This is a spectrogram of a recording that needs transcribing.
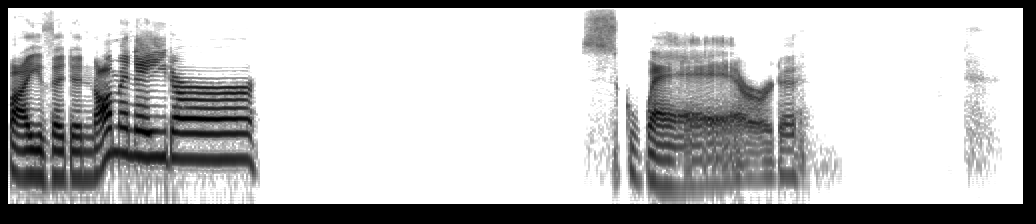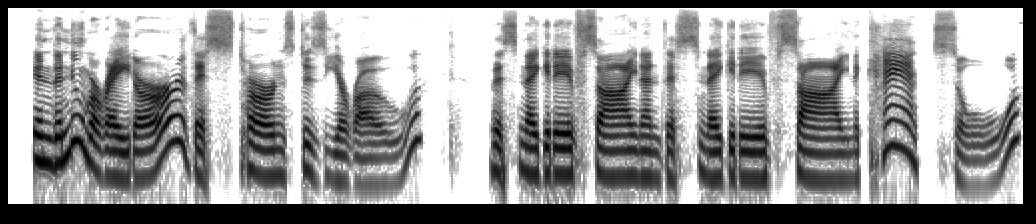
by the denominator squared. In the numerator, this turns to zero. This negative sign and this negative sign cancel.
